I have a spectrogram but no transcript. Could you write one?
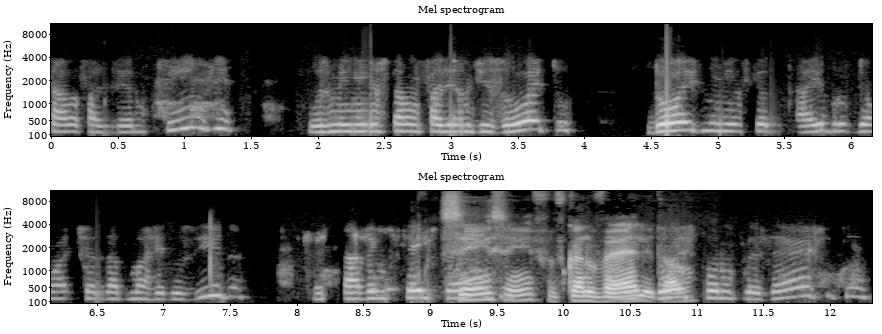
tava fazendo 15, os meninos estavam fazendo 18, dois meninos que eu, aí o grupo deu uma, tinha dado uma reduzida, estava em 6, Sim, sim. Fui ficando velho e dois tal. foram pro exército,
